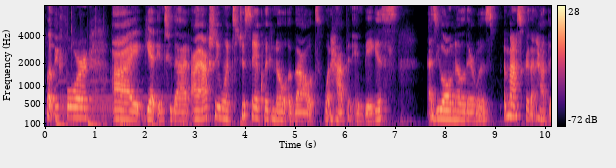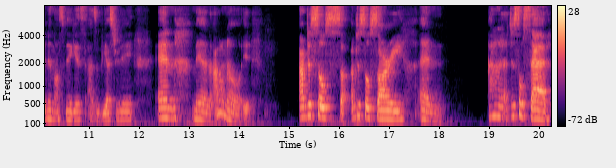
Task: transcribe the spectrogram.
But before I get into that, I actually want to just say a quick note about what happened in Vegas. As you all know, there was a massacre that happened in Las Vegas as of yesterday. And man, I don't know. It, I'm just so, so I'm just so sorry and uh, just so sad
